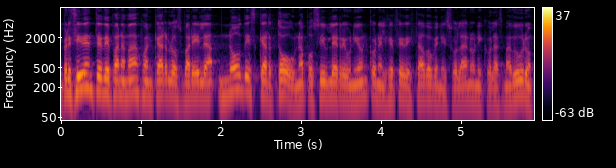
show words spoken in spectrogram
presidente de Panamá, Juan Carlos Varela, no descartó una posible reunión con el jefe de Estado venezolano, Nicolás Maduro,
